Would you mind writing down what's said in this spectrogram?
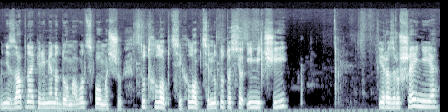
Внезапная перемена дома. Вот з помощью. Тут хлопці, хлопці. Ну тут ось і мечі, і розрушення,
